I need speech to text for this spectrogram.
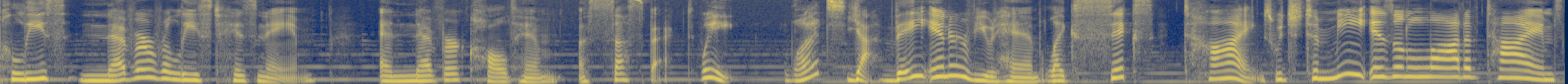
police never released his name and never called him a suspect. Wait, what? Yeah, they interviewed him like six times, which to me is a lot of times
